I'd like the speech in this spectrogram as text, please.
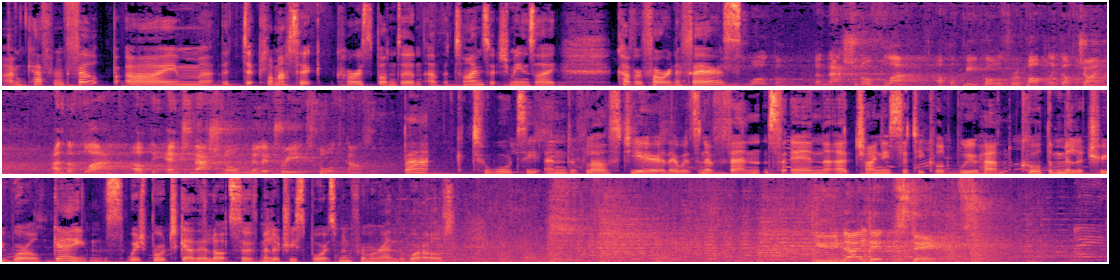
I'm Catherine Philp. I'm the diplomatic correspondent at the Times, which means I cover foreign affairs. Welcome the national flag of the People's Republic of China and the flag of the International Military Sports Council. Back towards the end of last year, there was an event in a Chinese city called Wuhan called the Military World Games, which brought together lots of military sportsmen from around the world. United States.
